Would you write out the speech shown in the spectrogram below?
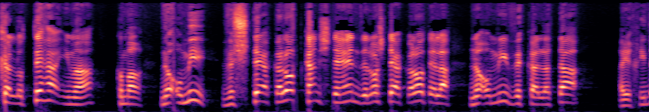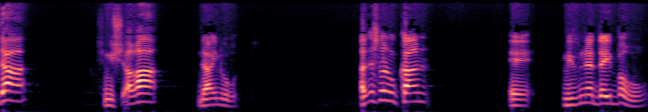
כלותיה עימה, כלומר נעמי ושתי הכלות, כאן שתיהן זה לא שתי הכלות אלא נעמי וכלתה היחידה שנשארה, דהיינו רות. אז יש לנו כאן אה, מבנה די ברור,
